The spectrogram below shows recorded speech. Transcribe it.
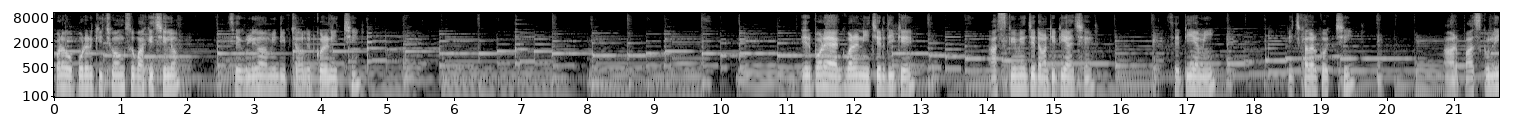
এরপরে ওপরের কিছু অংশ বাকি ছিল, সেগুলিও আমি ডিপ চকলেট করে নিচ্ছি। এরপরে একবারে নিচের দিকে আইসক্রিমের যে ডাঁটিটি আছে, সেটি আমি পিচ কালার করছি, আর পাশগুলি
